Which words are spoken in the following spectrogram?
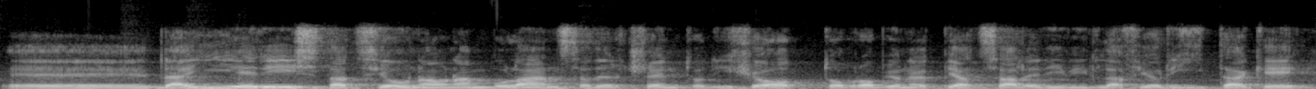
Eh, da ieri staziona un'ambulanza del 118 proprio nel piazzale di Villa Fiorita che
